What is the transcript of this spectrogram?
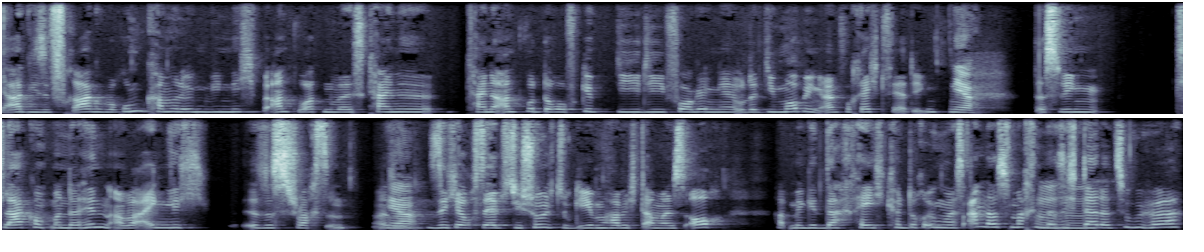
ja, diese Frage, warum kann man irgendwie nicht beantworten, weil es keine, keine Antwort darauf gibt, die die Vorgänge oder die Mobbing einfach rechtfertigen. Ja. Deswegen, klar kommt man dahin, aber eigentlich ist es Schwachsinn. Also Ja. sich auch selbst die Schuld zu geben, habe ich damals auch. Hab mir gedacht, hey, ich könnte doch irgendwas anders machen, dass ich Mhm. da dazu gehöre.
